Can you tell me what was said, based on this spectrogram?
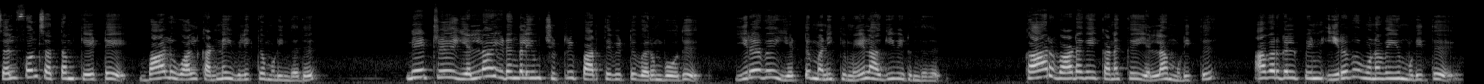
செல்போன் சத்தம் கேட்டே பாலுவால் கண்ணை விழிக்க முடிந்தது. நேற்று எல்லா இடங்களையும் சுற்றி பார்த்துவிட்டு வரும்போது இரவு எட்டு மணிக்கு மேல் இருந்தது கார் வாடகை கணக்கு எல்லாம் முடித்து அவர்கள் பின் இரவு உணவையும் முடித்து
